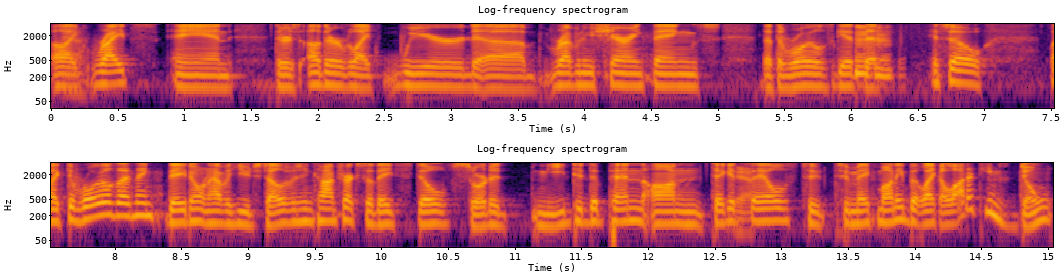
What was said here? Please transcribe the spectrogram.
like, yeah. rights, and there's other like weird uh, revenue sharing things that the Royals get. Mm-hmm. That so like the Royals, I think they don't have a huge television contract, so they still sort of need to depend on ticket Yeah. sales to to make money. But like a lot of teams don't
